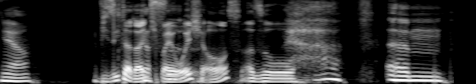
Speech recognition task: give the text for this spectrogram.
Ja. Wie sieht das eigentlich Das, bei äh, euch aus? Also, Ja, ähm, äh,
